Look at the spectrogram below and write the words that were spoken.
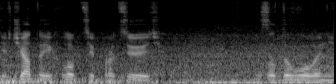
дівчата і хлопці працюють задоволені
